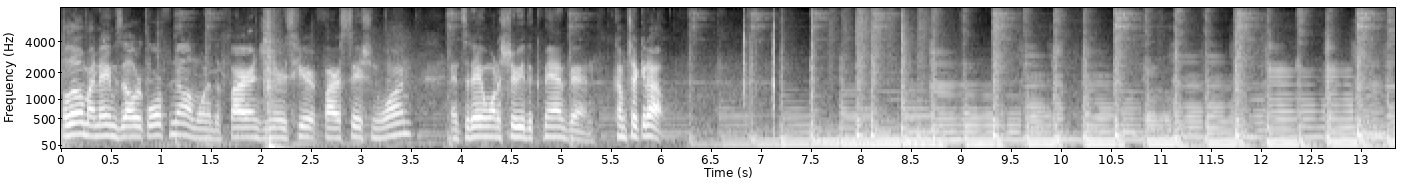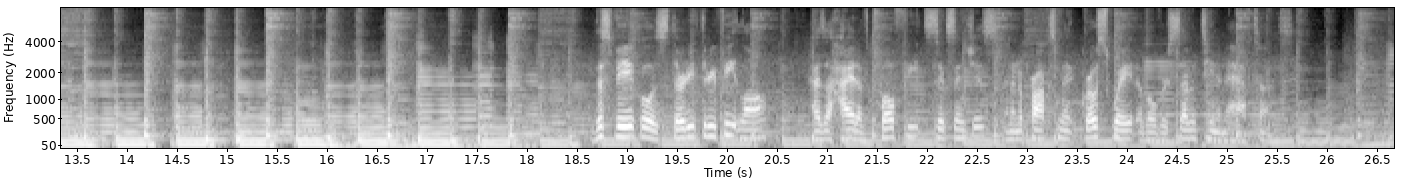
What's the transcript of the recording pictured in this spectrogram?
Hello, my name is Elrick Orfanel. I'm one of the fire engineers here at Fire Station 1, and today I want to show you the command van. Come check it out. This vehicle is 33 feet long, has a height of 12 feet 6 inches, and an approximate gross weight of over 17 and a half tons.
